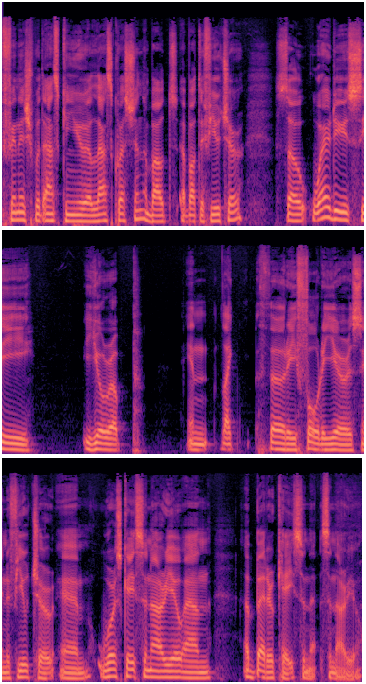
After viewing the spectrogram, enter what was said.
finish with asking you a last question about about the future. So, where do you see Europe in like 30, 40 years in the future? Um, worst case scenario and a better case scenario?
